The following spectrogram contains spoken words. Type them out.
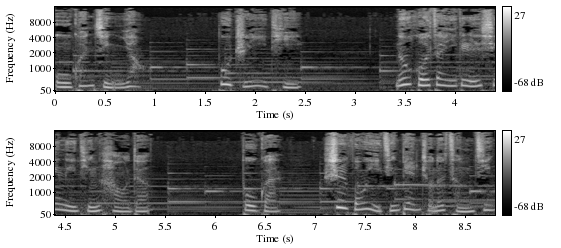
无关紧要，不值一提，能活在一个人心里挺好的，不管是否已经变成了曾经。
